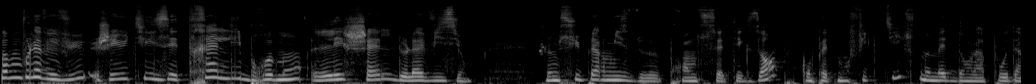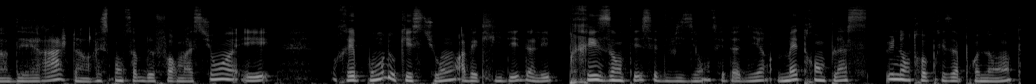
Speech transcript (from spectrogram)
Comme vous l'avez vu, j'ai utilisé très librement l'échelle de la vision. Je me suis permise de prendre cet exemple complètement fictif, me mettre dans la peau d'un DRH, d'un responsable de formation et répondre aux questions avec l'idée d'aller présenter cette vision, c'est-à-dire mettre en place une entreprise apprenante.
